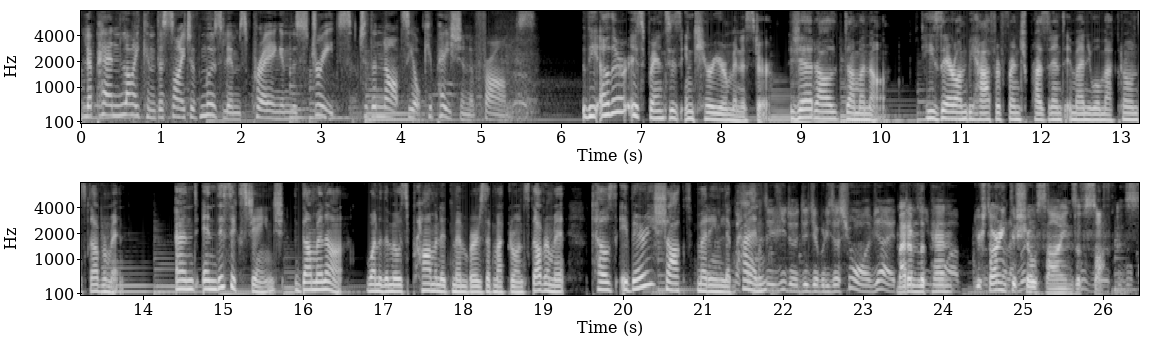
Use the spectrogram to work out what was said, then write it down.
Le Pen likened the sight of Muslims praying in the streets to the Nazi occupation of France. The other is France's Interior Minister, Gérald Darmanin. He's there on behalf of French President Emmanuel Macron's government. And in this exchange, Darmanin, one of the most prominent members of Macron's government, tells a very shocked Marine Le Pen Madame Le Pen, you're starting to show signs of softness.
